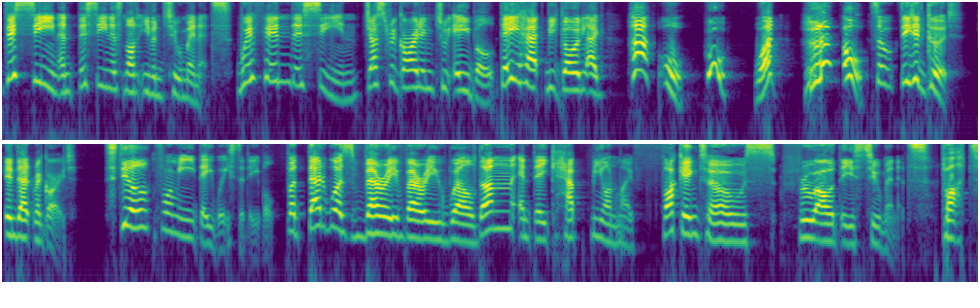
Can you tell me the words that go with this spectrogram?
this scene, and this scene is not even two minutes. Within this scene, just regarding to Abel, they had me going like, ha, oh, who, what, huh? Oh, so they did good in that regard. Still, for me, they wasted Abel. But that was very, very well done, and they kept me on my fucking toes throughout these two minutes. But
